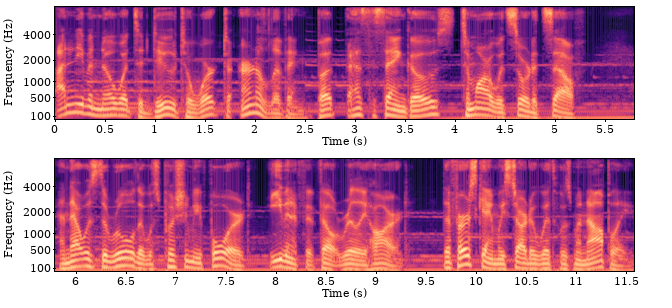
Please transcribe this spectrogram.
I didn't even know what to do to work to earn a living, but as the saying goes, tomorrow would sort itself. And that was the rule that was pushing me forward, even if it felt really hard. The first game we started with was Monopoly.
